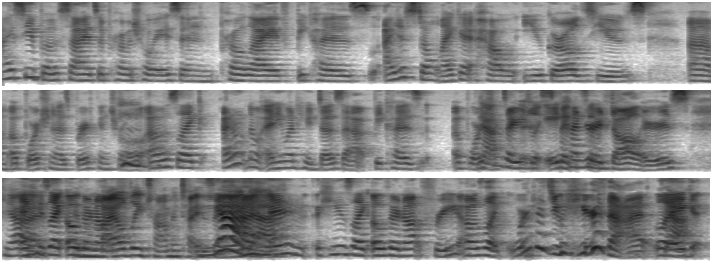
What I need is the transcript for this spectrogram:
I see both sides of pro choice and pro life because I just don't like it how you girls use um, abortion as birth control. I was like, I don't know anyone who does that because abortions are usually eight hundred dollars. Yeah. And he's like, oh, they're not mildly traumatizing. Yeah, Yeah. and he's like, "Oh, they're not free." I was like, "Where did you hear that?" Like,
